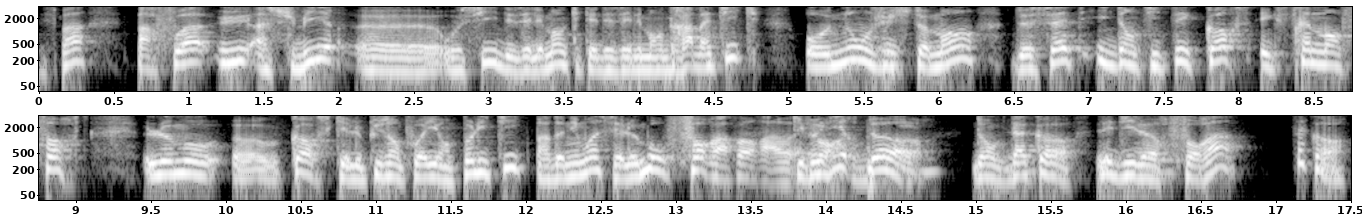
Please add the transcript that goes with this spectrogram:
n'est-ce pas, parfois eu à subir aussi des éléments qui étaient des éléments dramatiques au nom justement de cette identité corse extrêmement forte. Le mot corse qui est le plus employé en politique, pardonnez-moi, c'est le mot fora, qui veut dire d'or. Donc d'accord, les dealers fora, d'accord.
